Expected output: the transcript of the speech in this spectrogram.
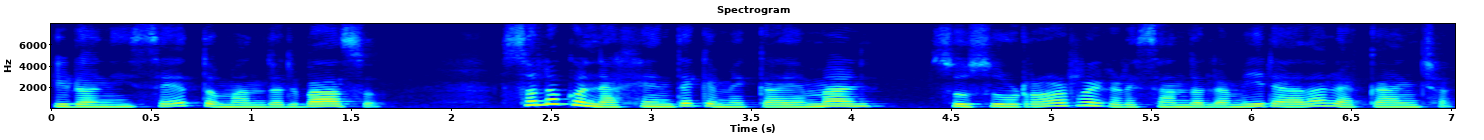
ironicé tomando el vaso. Solo con la gente que me cae mal, susurró regresando la mirada a la cancha.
